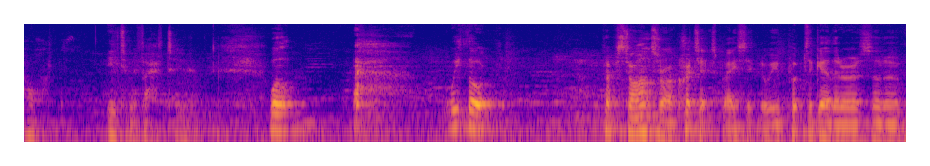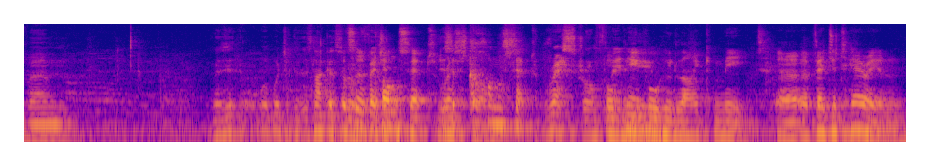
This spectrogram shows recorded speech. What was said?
I'll eat them if I have to. Well, we thought, perhaps to answer our critics, basically, we put together a sort of. Um, it, you, it's like a sort It's of a concept it's restaurant. a concept restaurant For menu. people who like meat, uh, a vegetarian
